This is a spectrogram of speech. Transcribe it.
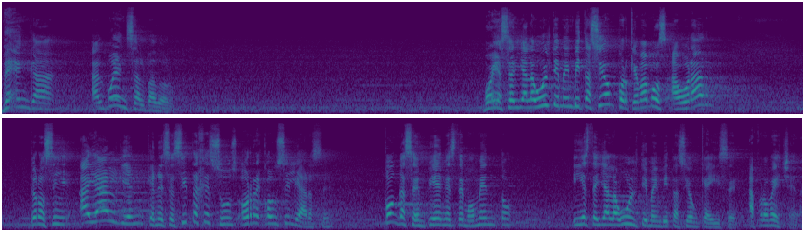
Venga al buen Salvador. Voy a hacer ya la última invitación porque vamos a orar. Pero si hay alguien que necesita a Jesús o reconciliarse, póngase en pie en este momento. Y esta es ya la última invitación que hice. Aprovechela.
